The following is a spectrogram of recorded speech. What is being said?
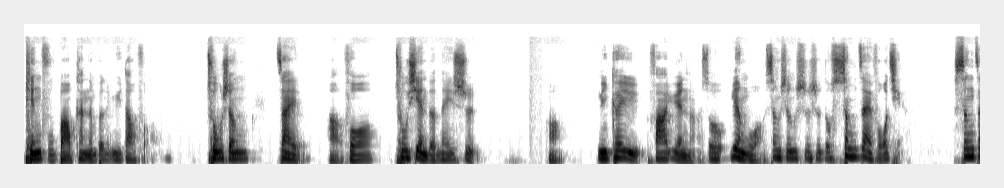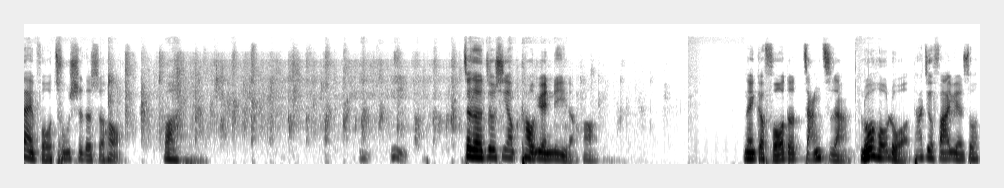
凭福报看能不能遇到佛，出生在啊佛出现的那一世啊，你可以发愿呐，说愿我生生世世都生在佛前，生在佛出世的时候，哇，这个就是要靠愿力了哈。那个佛的长子啊，罗侯罗，他就发愿说，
